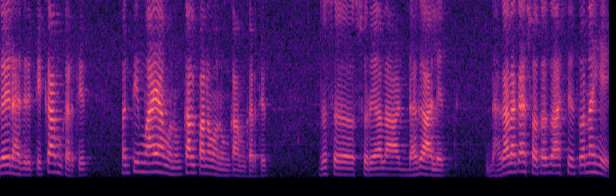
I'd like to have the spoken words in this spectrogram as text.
गैरहजेरीत ती काम करतात. पण ती माया म्हणून कल्पना म्हणून काम करतात जसं सूर्याला ढग आलेत ढगाला काय स्वतःचं अस्तित्व नाही आहे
